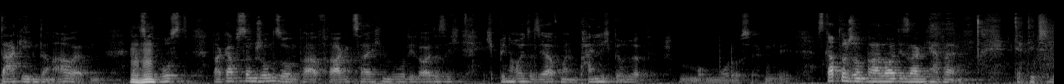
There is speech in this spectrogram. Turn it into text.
dagegen dann arbeiten, ganz bewusst. Da gab es dann schon so ein paar Fragezeichen, wo die Leute sich, ich bin heute sehr auf meinen peinlich berührt Modus irgendwie. Es gab dann schon ein paar Leute, die sagen, ja, aber der Digital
